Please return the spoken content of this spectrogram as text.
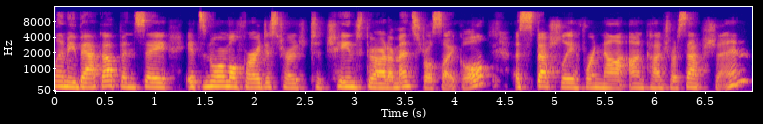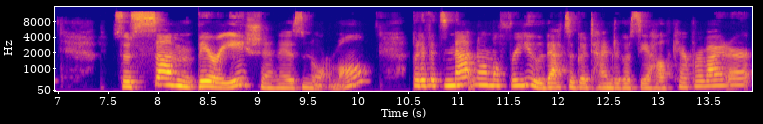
let me back up and say it's normal for our discharge to change throughout our menstrual cycle, especially if we're not on contraception. So some variation is normal. But if it's not normal for you, that's a good time to go see a healthcare provider.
